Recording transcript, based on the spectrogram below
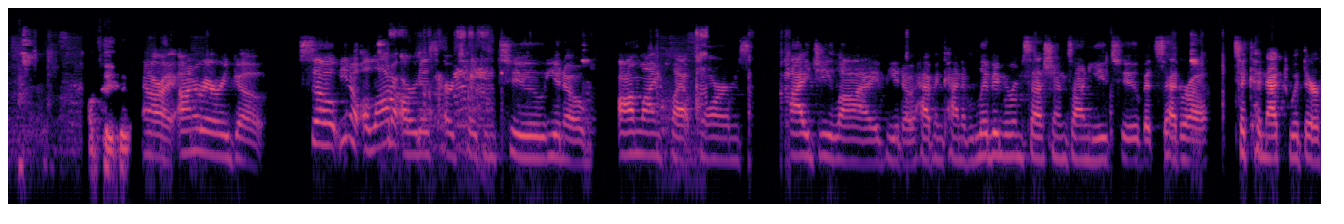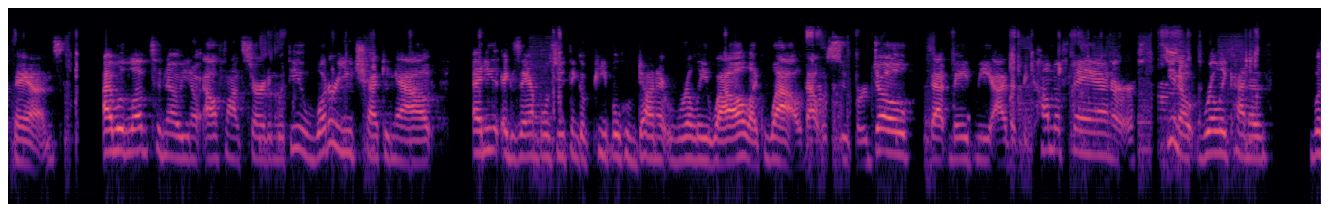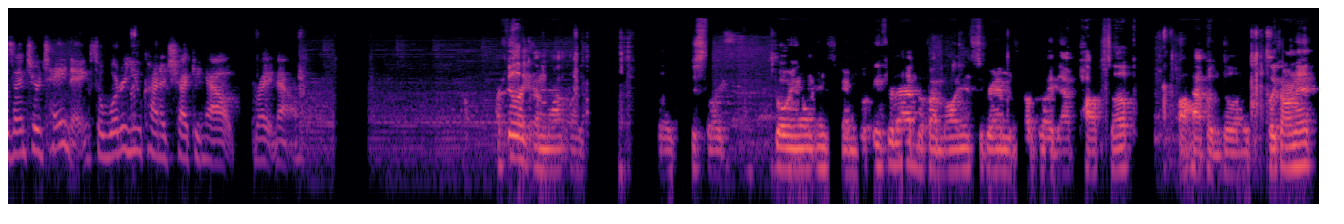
I'll take it. All right, honorary goat. So, you know, a lot of artists are taking to, you know, online platforms, IG Live, you know, having kind of living room sessions on YouTube, etc., to connect with their fans. I would love to know, you know, Alphonse, starting with you, what are you checking out? Any examples you think of people who've done it really well? Like, wow, that was super dope. That made me either become a fan or, you know, really kind of was entertaining. So, what are you kind of checking out right now? I feel like I'm not like like just like going on Instagram looking for that. But if I'm on Instagram and something like that pops up, I'll happen to like click on it.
